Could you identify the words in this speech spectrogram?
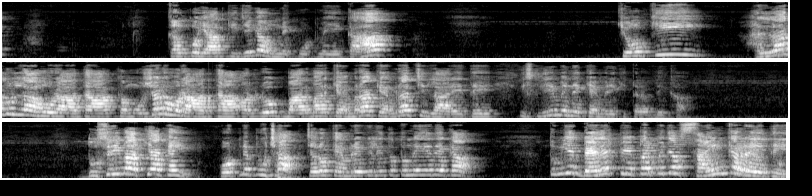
कल को याद कीजिएगा उन्होंने कोर्ट में यह कहा, क्योंकि हल्ला गुल्ला हो रहा था, कमोशन हो रहा था और लोग बार बार कैमरा कैमरा चिल्ला रहे थे, इसलिए मैंने कैमरे की तरफ़ देखा। दूसरी बात क्या कही? कोर्ट ने पूछा, चलो, कैमरे के लिए तो तुमने ये देखा। तुम ये बैलेट पेपर पे जब साइन कर रहे थे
